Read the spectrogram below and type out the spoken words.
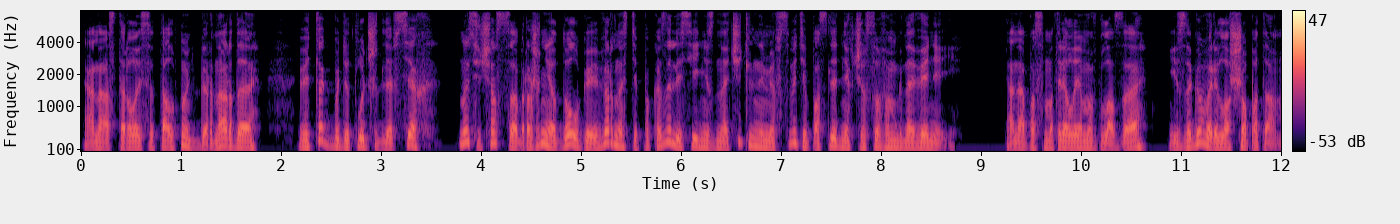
Она старалась оттолкнуть Бернарда, ведь так будет лучше для всех, но сейчас соображения долга и верности показались ей незначительными в свете последних часов и мгновений. Она посмотрела ему в глаза и заговорила шепотом.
